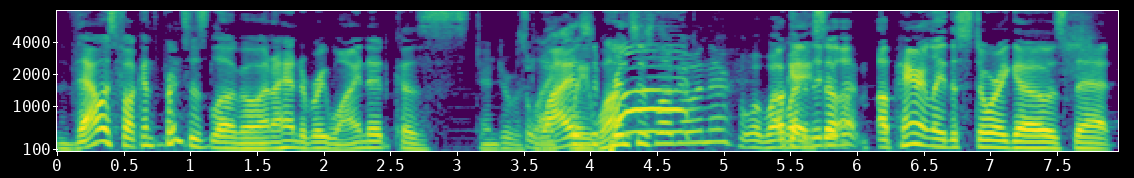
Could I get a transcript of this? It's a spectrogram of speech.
"That was fucking Prince's logo," and I had to rewind it because Ginger was So like, why Wait, is the what? Prince's logo in there? Why, why, okay, did they so do that? apparently the story goes that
